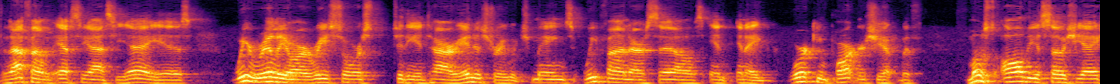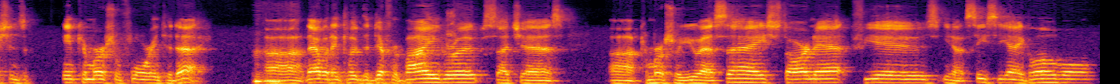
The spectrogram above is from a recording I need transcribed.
that I found with FCICA is we really are a resource to the entire industry, which means we find ourselves in, in a working partnership with most all the associations in commercial flooring today. Uh, that would include the different buying groups such as uh, Commercial USA, StarNet, Fuse, you know, CCA Global,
